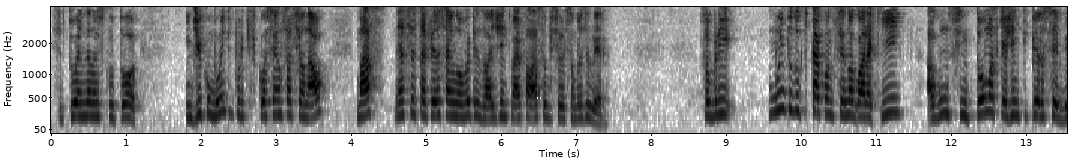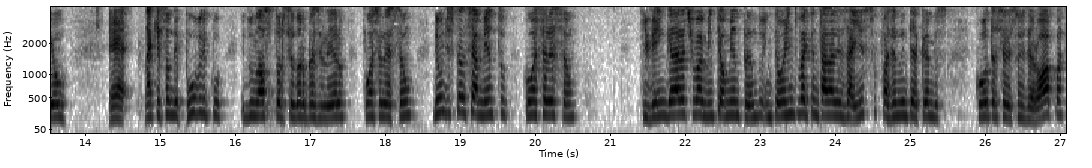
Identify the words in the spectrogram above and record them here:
Se tu ainda não escutou, indico muito porque ficou sensacional. Mas nessa sexta-feira sai um novo episódio e a gente vai falar sobre seleção brasileira. Sobre muito do que está acontecendo agora aqui, alguns sintomas que a gente percebeu é, na questão de público e do nosso torcedor brasileiro com a seleção, de um distanciamento com a seleção, que vem gradativamente aumentando. Então a gente vai tentar analisar isso, fazendo intercâmbios com outras seleções da Europa,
